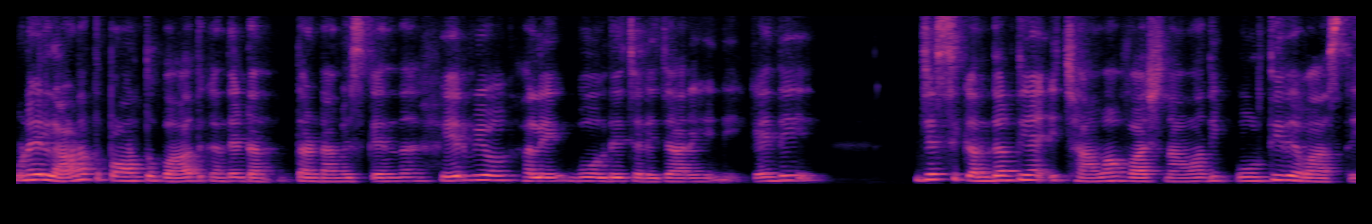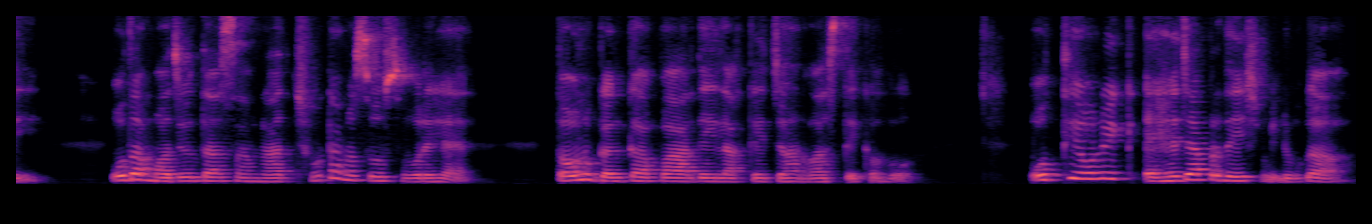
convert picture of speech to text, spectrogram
ਹੁਣ ਇਹ ਲਾਣਤ ਪਾਉਣ ਤੋਂ ਬਾਅਦ ਕਹਿੰਦੇ ਦੰਡਾ ਮਿਸ ਕਹਿੰਦਾ, ਫਿਰ ਵੀ ਉਹ ਹਲੇ ਬੋਲਦੇ ਚਲੇ ਜਾ ਰਹੇ ਨੇ। ਕਹਿੰਦੇ ਜੇ ਸਿਕੰਦਰ ਦੀਆਂ ਇੱਛਾਵਾਂ, ਵਾਸ਼ਨਾਵਾਂ ਦੀ ਪੂਰਤੀ ਦੇ ਵਾਸਤੇ ਉਹਦਾ ਮੌਜੂਦਾ ਸਾਮਰਾਜ ਛੋਟਾ ਮਹਿਸੂਸ ਹੋ ਰਿਹਾ ਹੈ, ਤਾਂ ਉਹਨੂੰ ਗੰਗਾ ਪਾਰ ਦੇ ਇਲਾਕੇ ਜਾਣ ਵਾਸਤੇ ਕਹੋ। ਉੱਥੇ ਉਹਨੂੰ ਇੱਕ ਇਹੋ ਜਿਹਾ ਪ੍ਰਦੇਸ਼ ਮਿਲੂਗਾ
